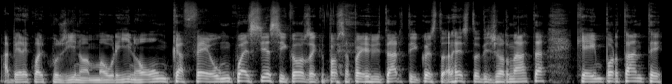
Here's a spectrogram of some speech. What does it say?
a bere qualcosino a Maurino un caffè un qualsiasi cosa che possa poi aiutarti in questo resto di giornata che è importante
